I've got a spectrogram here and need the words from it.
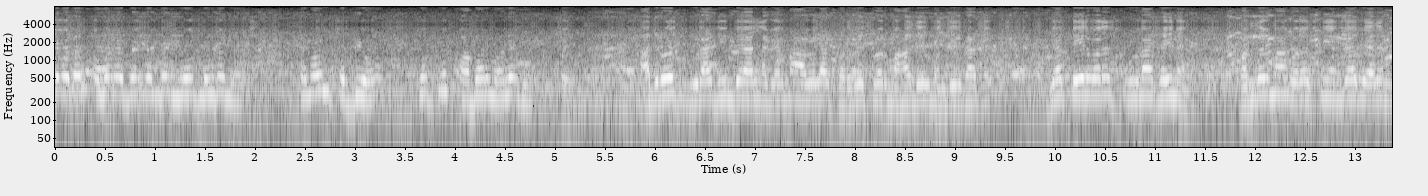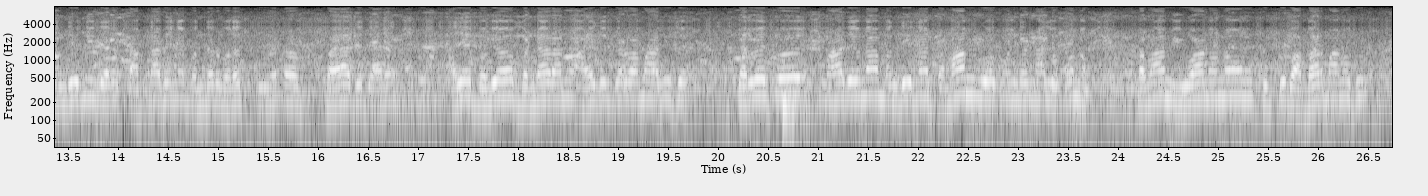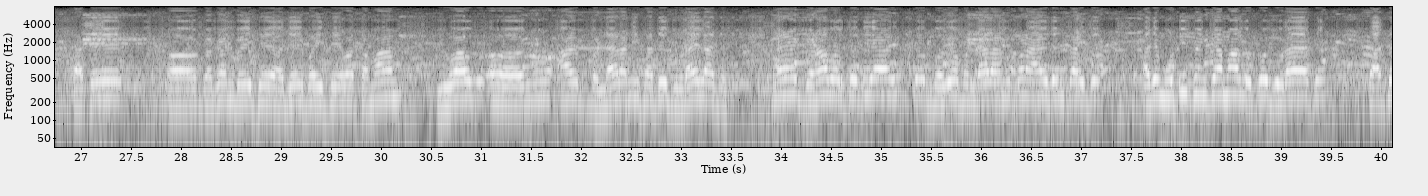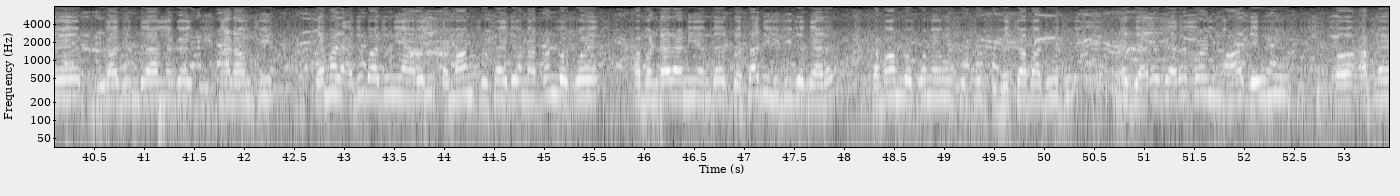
એ બદલ અમારા જય યુવક મંડળના તમામ સભ્યો ખૂબ ખૂબ આભાર માને છે. આજરોજ બુરા દીનદયાલ નગરમાં આવેલા સર્વેશ્વર મહાદેવ મંદિર ખાતે, જ્યાં તેર વર્ષ પૂર્ણ થઈને પંદરમા વર્ષની અંદર જ્યારે મંદિરની જ્યારે સ્થાપના થઈને પંદર વર્ષ થયા છે ત્યારે આજે ભવ્ય ભંડારાનું આયોજન કરવામાં આવ્યું છે. સર્વેશ્વર મહાદેવના મંદિરના તમામ યુવક મંડળના લોકોનો, તમામ યુવાનોનો હું ખૂબ ખૂબ આભાર માનું છું. સાથે ગગનભાઈ છે, અજયભાઈ છે, એવા તમામ યુવાનો આ ભંડારાની સાથે જોડાયેલા છે. અને ઘણા વર્ષોથી આ ભવ્ય ભંડારાનું પણ આયોજન થાય છે. આજે મોટી સંખ્યામાં લોકો જોડાયા છે. સાથે બુરા દીનદયાળ નગર, કૃષ્ણા ટાઉનશીપ તેમજ આજુબાજુની આવેલી તમામ સોસાયટીઓના પણ લોકોએ આ ભંડારાની અંદર પ્રસાદી લીધી છે ત્યારે. તમામ લોકોને હું ખૂબ ખૂબ શુભેચ્છા પાઠવું છું. અને જ્યારે જ્યારે પણ મહાદેવનું આપણે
